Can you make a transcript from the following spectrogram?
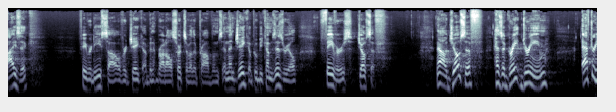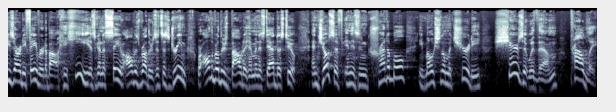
Isaac favored Esau over Jacob, and it brought all sorts of other problems. And then Jacob, who becomes Israel, favors Joseph. Now, Joseph has a great dream after he's already favored about he is going to save all of his brothers. It's this dream where all the brothers bow to him, and his dad does too. And Joseph, in his incredible emotional maturity, shares it with them proudly.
